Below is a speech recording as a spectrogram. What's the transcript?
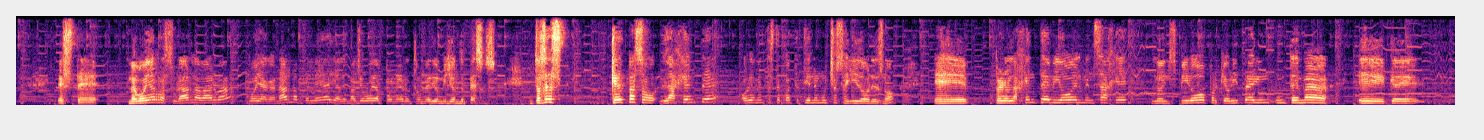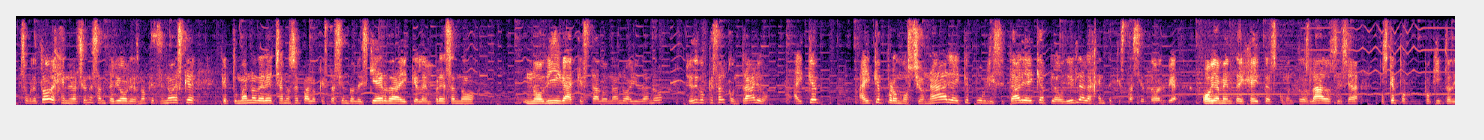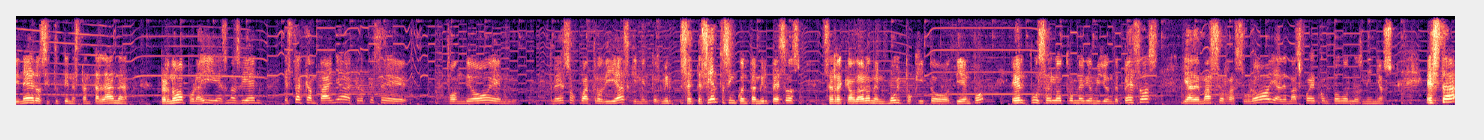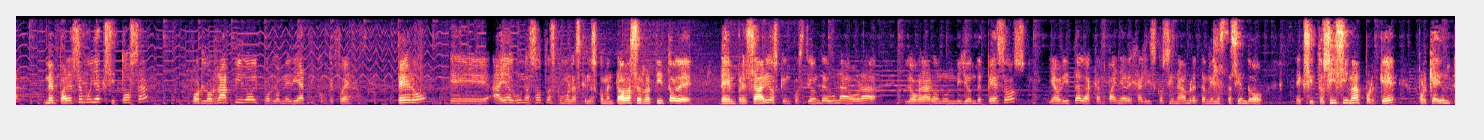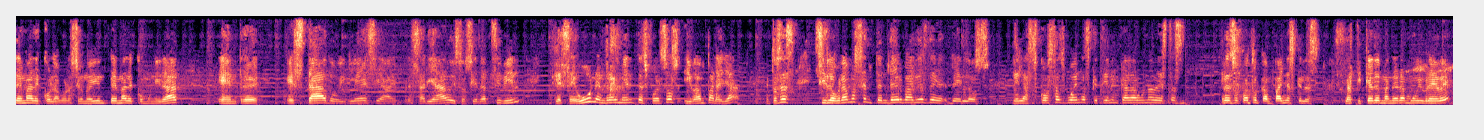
este, me voy a rasurar la barba, voy a ganar la pelea y además yo voy a poner otro medio millón de pesos. Entonces, ¿qué pasó? La gente, obviamente este cuate tiene muchos seguidores, ¿no? Eh, pero la gente vio el mensaje, lo inspiró, porque ahorita hay un, tema eh, que, sobre todo de generaciones anteriores, ¿no? Que si no es que, que tu mano derecha no sepa lo que está haciendo la izquierda y que la empresa no, no diga que está donando, ayudando. Yo digo que es al contrario. Hay que hay que promocionar y hay que publicitar y hay que aplaudirle a la gente que está haciendo el bien. Obviamente hay haters como en todos lados, y sea, pues qué poquito dinero si tú tienes tanta lana, pero no va por ahí, es más bien, esta campaña creo que se fondeó en tres o cuatro días, 500 mil, 750 mil pesos se recaudaron en muy poquito tiempo. Él puso el otro medio millón de pesos y además se rasuró y además fue con todos los niños. Esta me parece muy exitosa por lo rápido y por lo mediático que fue. Pero eh, hay algunas otras, como las que les comentaba hace ratito, de, empresarios que en cuestión de una hora lograron un millón de pesos y ahorita la campaña de Jalisco sin hambre también está siendo exitosísima. ¿Por qué? Porque hay un tema de colaboración, hay un tema de comunidad entre Estado, Iglesia, empresariado y sociedad civil que se unen realmente esfuerzos y van para allá. Entonces, si logramos entender varios de, los, de las cosas buenas que tienen cada una de estas tres o cuatro campañas que les platiqué de manera muy breve,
